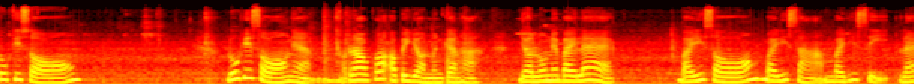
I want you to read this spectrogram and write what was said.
ลูกที่ 2 ลูกที่ 2 เนี่ย เราก็เอาไปหย่อนเหมือนกันค่ะ หย่อนลงในใบแรก ใบที่ 2 ใบที่ 3 ใบที่ 4 และ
